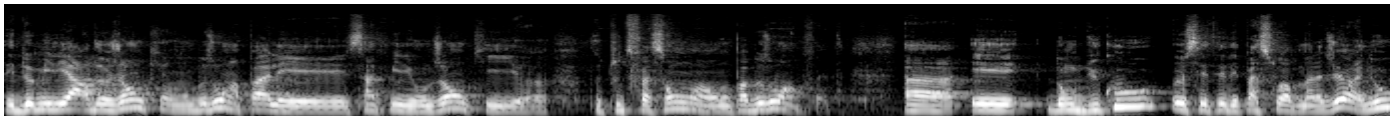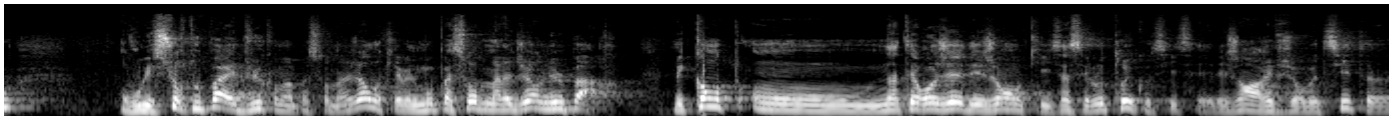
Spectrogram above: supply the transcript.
les 2 milliards de gens qui en ont besoin, pas les 5 millions de gens qui, euh, de toute façon, n'en ont pas besoin, en fait. Euh, et donc, du coup, eux, c'était des password managers. Et nous, on voulait surtout pas être vu comme un password manager. Donc, il y avait le mot password manager nulle part. Mais quand on interrogeait des gens qui, ça c'est l'autre truc aussi, les gens arrivent sur votre site, euh,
